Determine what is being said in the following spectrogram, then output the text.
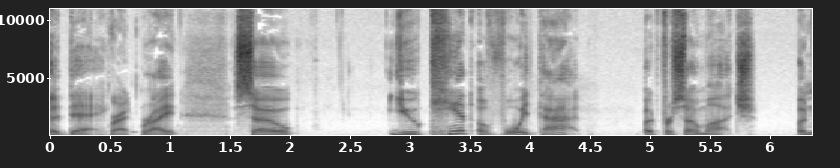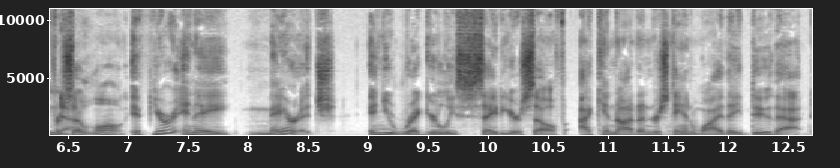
a day. Right. Right. So you can't avoid that, but for so much, but for no. so long. If you're in a marriage and you regularly say to yourself, I cannot understand why they do that.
